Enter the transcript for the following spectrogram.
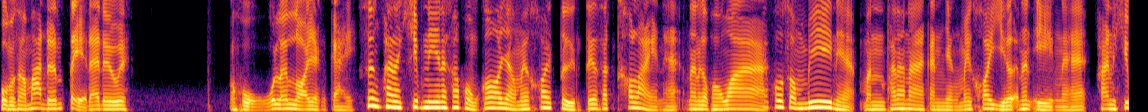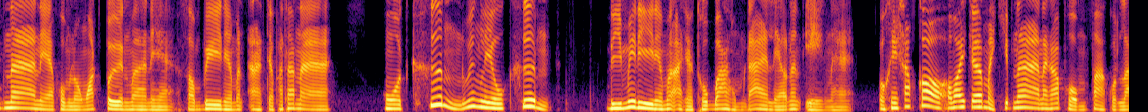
ผมสามารถเดินเตะได้ด้วยเวยโอ้โหแล้วลอยอย่างไกล ซึ่งภายในคลิปนี้นะครับผมก็ยังไม่ค่อยตื่นเต้นสักเท่าไหร่นะฮะนั่นก็เพราะว่าพวกซอมบี้เนี่ยมันพัฒนากันยังไม่ค่อยเยอะนั่นเองนะฮะภายในคลิปหน้าเนี่ยผมลองวัดปืนมาเนี่ยซอมบี้เนี่ยมันอาจจะพัฒนาโหดขึ้นวิ่งเร็วขึ้น ดีไม่ดีเนี่ยมันอาจจะทุบบ้านผมได้แล้วนั่นเองนะฮะโอเคครับก็เอาไว้เจอใหม่คลิปหน้านะครับผมฝากกดไล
